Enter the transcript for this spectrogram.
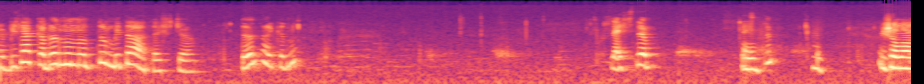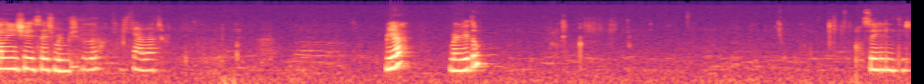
E, bir dakika ben unuttum. Bir daha seçeceğim. Dön arkanı. Seçtim. Tamam. Seçtim. İnşallah aynı şeyi seçmemişizdir. İnşallah. Ya ben yedim. Zehirli değil.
